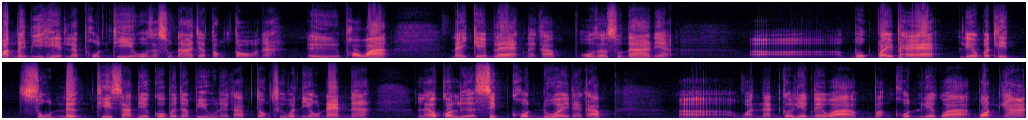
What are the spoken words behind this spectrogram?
มันไม่มีเหตุและผลที่โอซาซูน่าจะต้องต่อนะ เออ เพราะว่า ในเกมแรกนะครับโอซาซูน่าเนี่ยบุกไปแพ้เรียวมาดริด0-1 ที่ซานดิเอโกเบอร์นาบิลนะครับต้องถือว่าเหนียวแน่นนะ แล้วก็เหลือ 10 คนด้วยนะครับวันนั้นก็เรียกได้ว่าบางคนเรียกว่าบอลงาน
